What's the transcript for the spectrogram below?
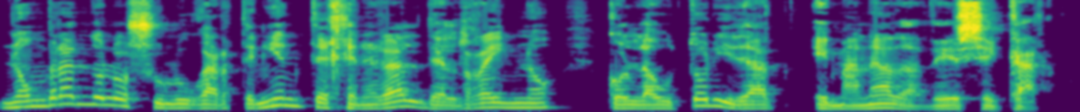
nombrándolo su lugarteniente general del reino con la autoridad emanada de ese cargo.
